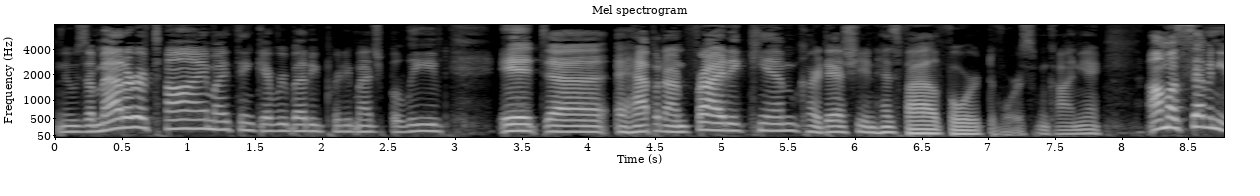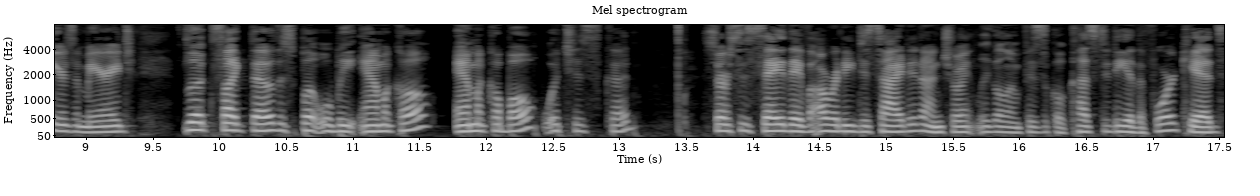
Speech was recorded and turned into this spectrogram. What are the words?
It was a matter of time. I think everybody pretty much believed it, uh, it happened on Friday. Kim Kardashian has filed for divorce from Kanye. Almost seven years of marriage. Looks like though the split will be amicable, amicable, which is good. Sources say they've already decided on joint legal and physical custody of the four kids,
